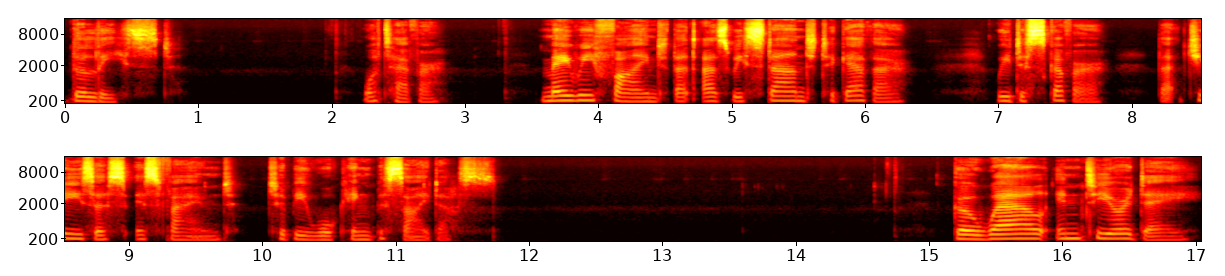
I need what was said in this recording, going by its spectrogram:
the least. Whatever, may we find that as we stand together, we discover that Jesus is found to be walking beside us. Go well into your day,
